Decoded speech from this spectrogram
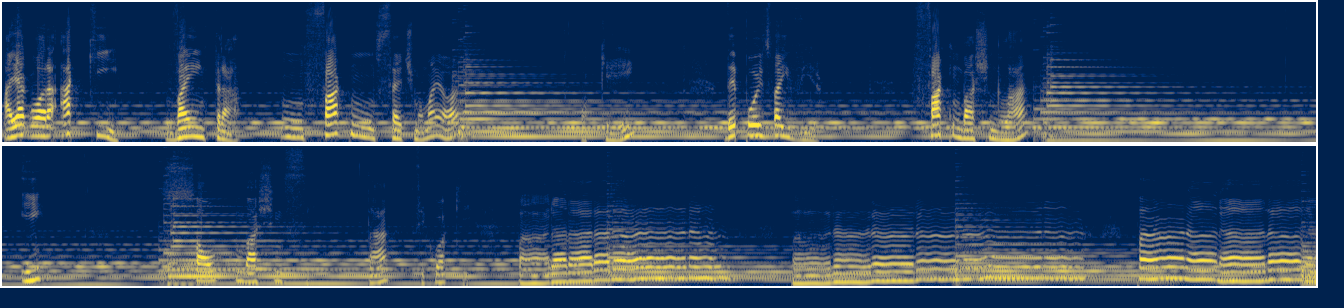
Aí agora aqui vai entrar um Fá com sétima maior, ok. Depois vai vir Fá com baixo em Lá e Sol com baixo em Si, tá? Ficou aqui. Parararara, parararara, parararara,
